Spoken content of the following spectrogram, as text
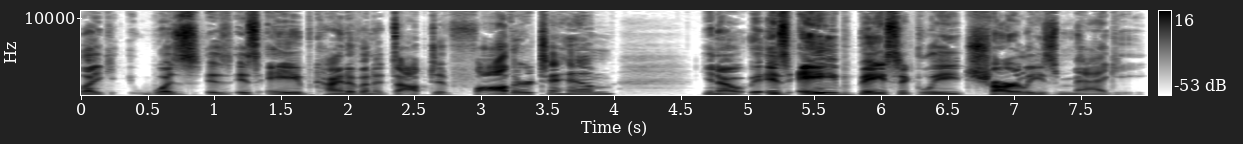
Like was is is Abe kind of an adoptive father to him? You know, is Abe basically Charlie's Maggie?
